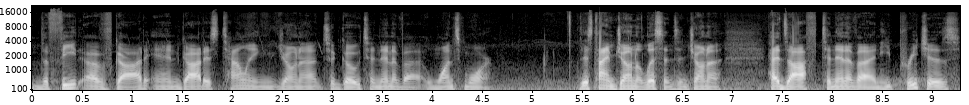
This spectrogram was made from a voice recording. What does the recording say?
the feet of God, and God is telling Jonah to go to Nineveh once more. This time, Jonah listens, and Jonah heads off to Nineveh and he preaches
